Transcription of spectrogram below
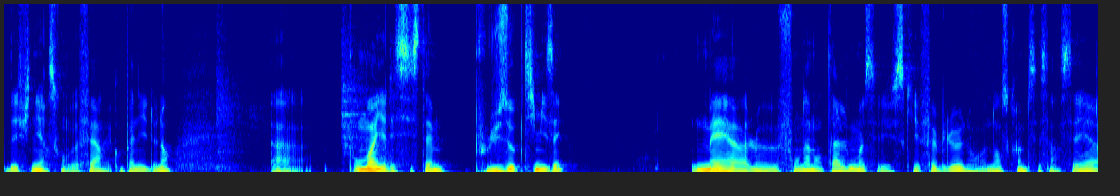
définir ce qu'on veut faire et compagnie dedans. Euh, pour moi, il y a des systèmes plus optimisés, mais euh, le fondamental, moi, c'est ce qui est fabuleux dans, Scrum, c'est ça, c'est euh,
